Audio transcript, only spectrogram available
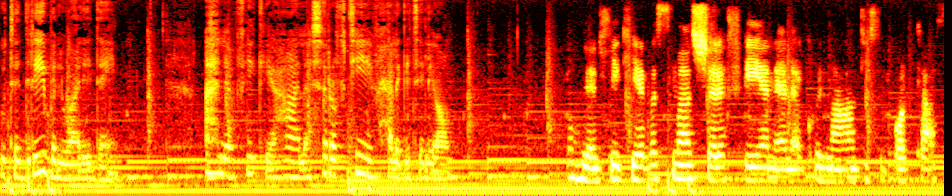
وتدريب الوالدين. أهلا فيك يا هالة شرفتيني في حلقة اليوم. أهلا فيك يا بسمة الشرف لي أن أنا أكون معك في البودكاست.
